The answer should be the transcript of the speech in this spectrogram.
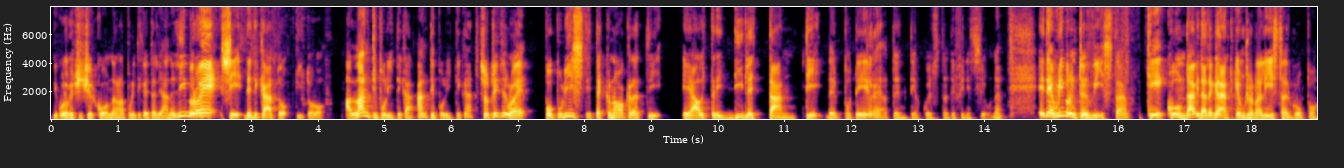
di quello che ci circonda nella politica italiana. Il libro è, sì, dedicato, titolo all'antipolitica, antipolitica, sottotitolo è Populisti, tecnocrati e altri dilettanti del potere, attenti a questa definizione, ed è un libro intervista che con Davide Allegranti, che è un giornalista del gruppo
